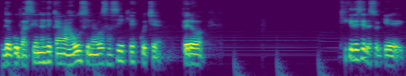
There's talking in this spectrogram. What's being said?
de ocupaciones de camas UCI, una cosa así que escuché. Pero, ¿qué quiere decir eso? Que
